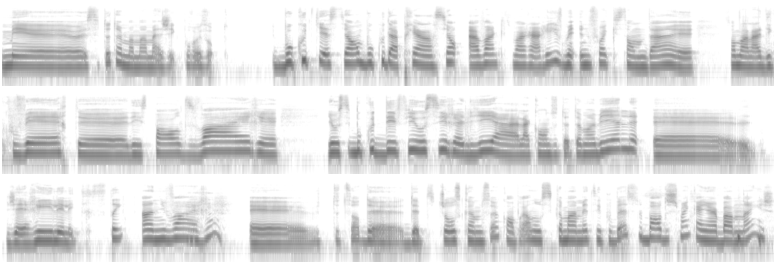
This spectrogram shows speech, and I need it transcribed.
mais euh, c'est tout un moment magique pour eux autres. Beaucoup de questions, beaucoup d'appréhension avant que l'hiver arrive, mais une fois qu'ils sont dedans, ils sont dans la découverte des sports d'hiver. Il y a aussi beaucoup de défis aussi reliés à la conduite automobile, euh, gérer l'électricité en hiver, mhm. euh, toutes sortes de, petites choses comme ça, comprendre aussi comment mettre ses poubelles sur le bord du chemin quand il y a un banc de neige.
